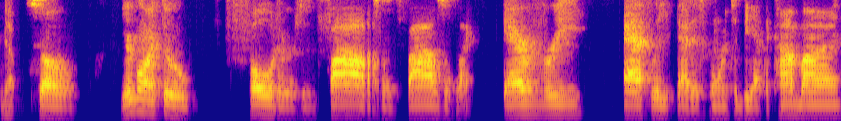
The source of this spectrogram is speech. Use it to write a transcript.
Yeah. Yep. So you're going through folders and files and files of like every athlete that is going to be at the combine,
